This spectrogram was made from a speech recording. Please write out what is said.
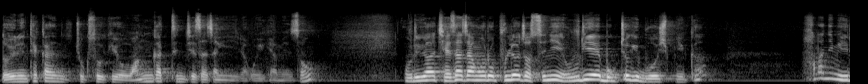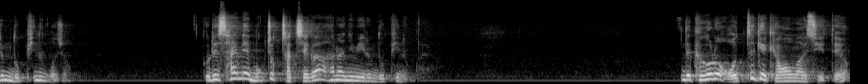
너희는 택한 족속이요 왕 같은 제사장이라고 얘기하면서 우리가 제사장으로 불려졌으니 우리의 목적이 무엇입니까? 하나님의 이름 높이는 거죠. 우리 삶의 목적 자체가 하나님의 이름 높이는 거예요. 근데 그걸 어떻게 경험할 수 있대요?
